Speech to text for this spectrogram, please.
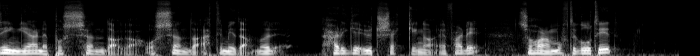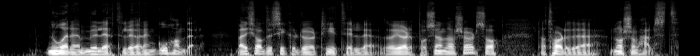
ring gjerne på søndager og søndag ettermiddag. Når helgeutsjekkinga er ferdig, så har de ofte god tid. Nå er det mulighet til å gjøre en god handel. Men det er ikke alltid sikkert du har tid til å gjøre det på søndag sjøl, så da tar du det når som helst.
